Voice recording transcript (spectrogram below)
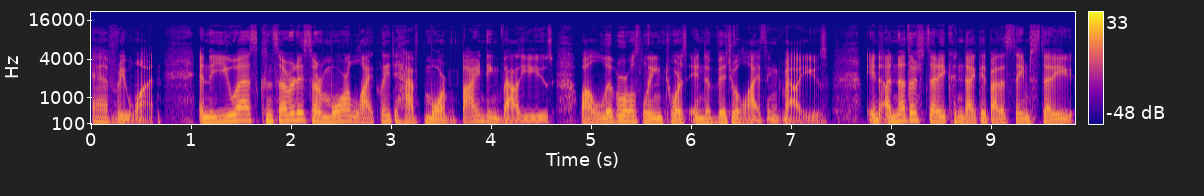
everyone. In the US, conservatives are more likely to have more binding values, while liberals lean towards individualizing values. In another study conducted by the same study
